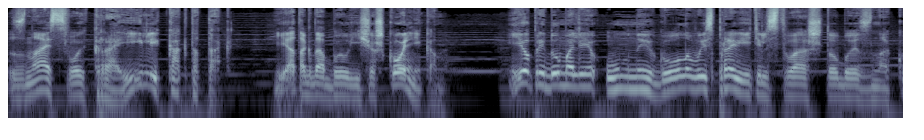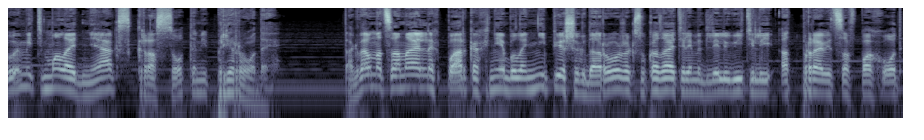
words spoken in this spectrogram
«Знай свой край» или как-то так. Я тогда был еще школьником. Ее придумали умные головы из правительства, чтобы знакомить молодняк с красотами природы. Тогда в национальных парках не было ни пеших дорожек с указателями для любителей отправиться в поход,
